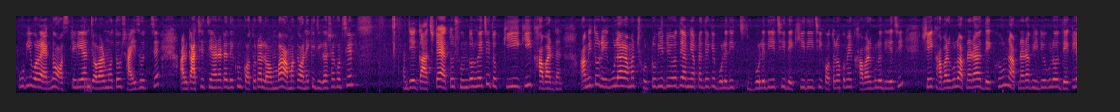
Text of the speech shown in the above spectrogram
খুবই বড়, একদম অস্ট্রেলিয়ান জবার মতো সাইজ হচ্ছে। আর গাছের চেহারাটা দেখুন কতটা লম্বা, আমাকে অনেকে জিজ্ঞাসা করছেন যে গাছটা এত সুন্দর হয়েছে, তো কি কি খাবার দেন? আমি তো রেগুলার আমার ছোট ভিডিওতে আমি আপনাদেরকে বলে দিচ্ছি, বলে দিয়েছি, দেখিয়ে দিয়েছি কত রকমের খাবারগুলো দিয়েছি। সেই খাবারগুলো আপনারা দেখুন, আপনারা ভিডিওগুলো দেখলে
